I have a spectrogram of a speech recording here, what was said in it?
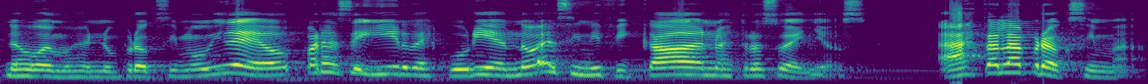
Nos vemos en un próximo video para seguir descubriendo el significado de nuestros sueños. ¡Hasta la próxima!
